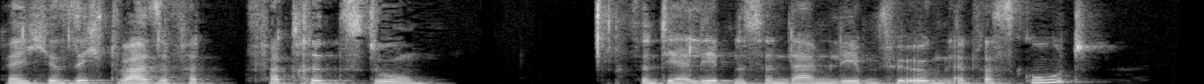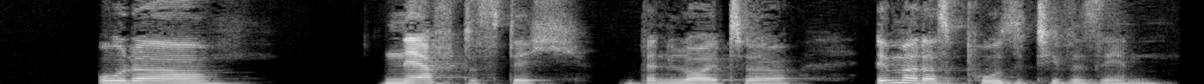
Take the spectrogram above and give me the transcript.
Welche Sichtweise ver vertrittst du? Sind die Erlebnisse in deinem Leben für irgendetwas gut oder nervt es dich, wenn Leute immer das Positive sehen?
